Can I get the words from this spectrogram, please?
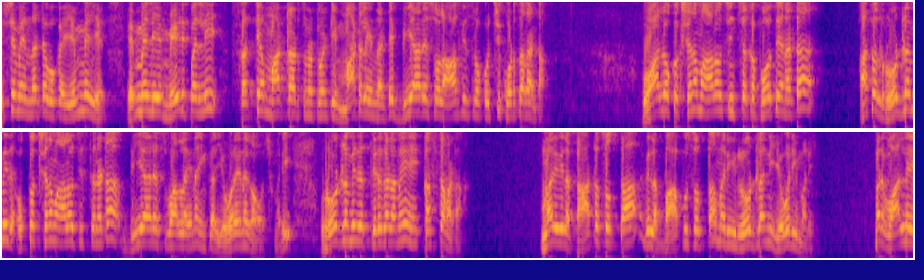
విషయం ఏంటంటే ఒక ఎమ్మెల్యే ఎమ్మెల్యే మేడిపల్లి సత్యం మాట్లాడుతున్నటువంటి మాటలు ఏంటంటే బీఆర్ఎస్ వాళ్ళ ఆఫీస్లోకి వచ్చి కొడతారంట. వాళ్ళు ఒక క్షణం ఆలోచించకపోతేనట అసలు రోడ్ల మీద ఒక్క క్షణం ఆలోచిస్తేనట బీఆర్ఎస్ వాళ్ళైనా ఇంకా ఎవరైనా కావచ్చు మరి రోడ్ల మీద తిరగడమే కష్టమట. మరి వీళ్ళ తాత సొత్తా వీళ్ళ బాపు సొత్తా మరి ఈ రోడ్లన్నీ ఎవరి మరి? మరి వాళ్ళే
